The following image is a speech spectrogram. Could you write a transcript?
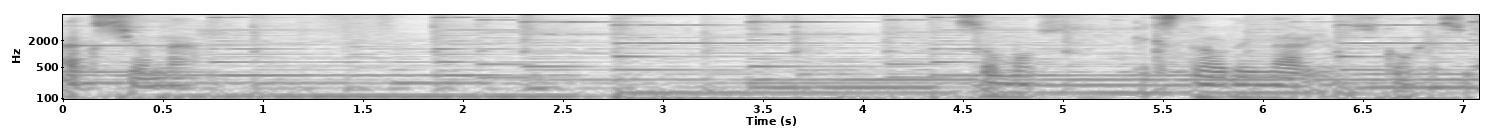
accionar. Somos extraordinarios con Jesús.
